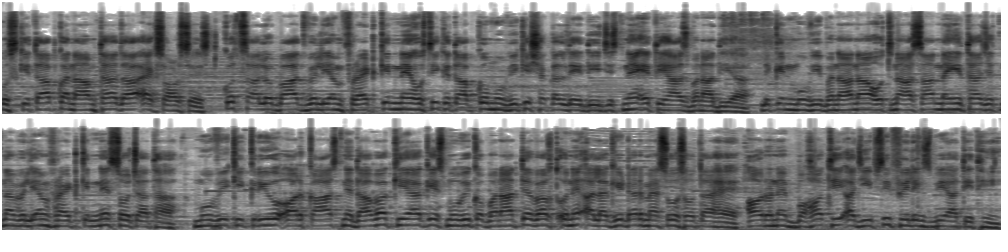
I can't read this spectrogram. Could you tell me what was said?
उस किताब का नाम था द एक्सोर्सिस्ट। कुछ सालों बाद विलियम फ्रेडकिन ने उसी किताब को मूवी की शक्ल दे दी, जिसने इतिहास बना दिया। लेकिन मूवी बनाना उतना आसान नहीं था जितना विलियम फ्राइटकिन ने सोचा था। मूवी की क्रू और कास्ट ने दावा किया कि इस मूवी को बनाते वक्त उन्हें अलग ही डर महसूस होता है और उन्हें बहुत ही अजीब सी फीलिंग्स भी आती थी।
